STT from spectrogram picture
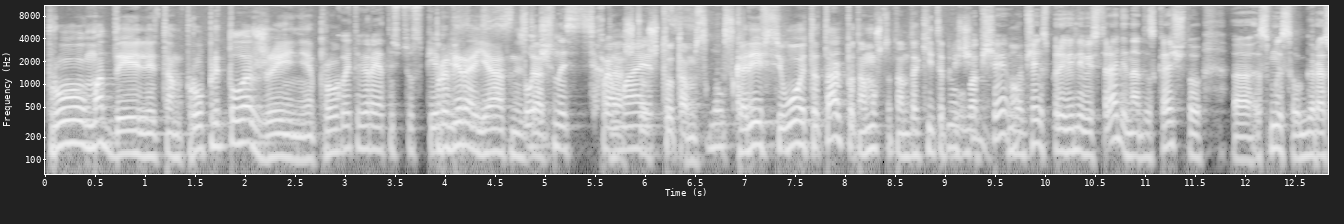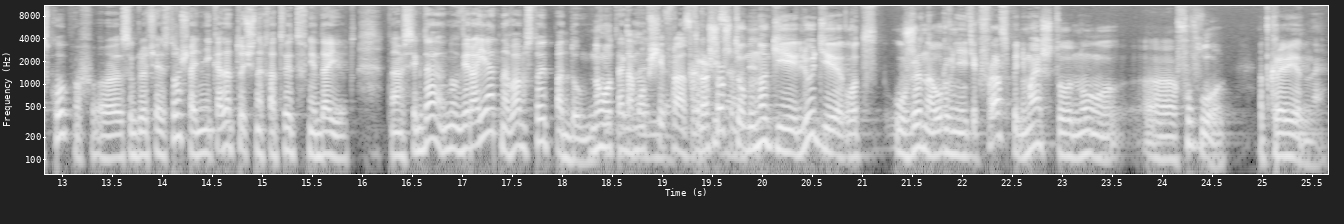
про модели, там, про предположения, про... Какая-то вероятность успеха. Про вероятность, точность да. хромает. Да, что, что там, ну, скорее всего, это так, потому что там какие-то ну, причины. Вообще, Но... вообще, справедливости ради, надо сказать, что э, смысл гороскопов э, заключается в том, что они никогда точных ответов не дают. Там всегда, ну, вероятно, вам стоит подумать. Ну, вот там далее. общие фразы. Хорошо, что многие люди вот уже на уровне этих фраз понимают, что, ну, э, фуфло откровенное.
